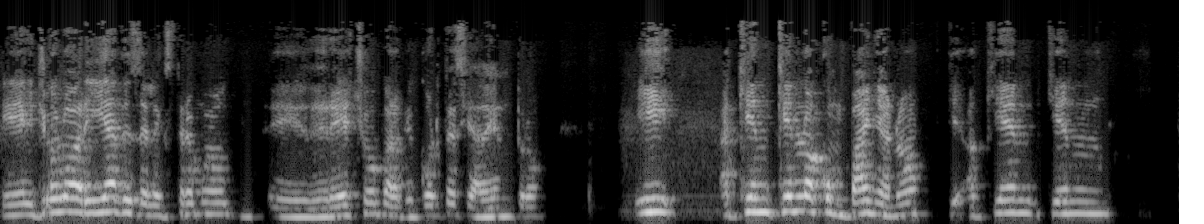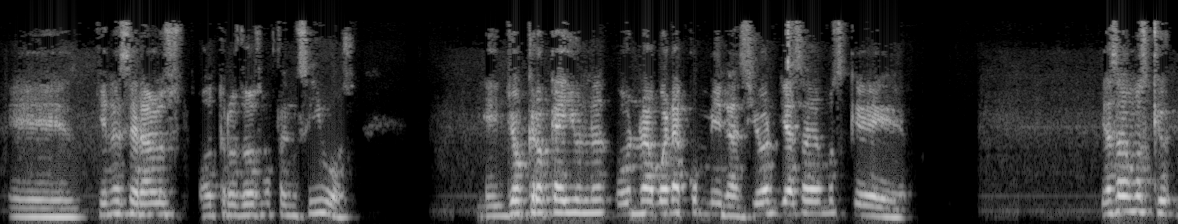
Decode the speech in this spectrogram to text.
Eh, yo lo haría desde el extremo derecho para que corte hacia adentro. ¿Y a quién, quién lo acompaña, no? ¿A quién, quién, quiénes serán los otros dos ofensivos? Yo creo que hay una, una, buena combinación. Ya sabemos que ya sabemos que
